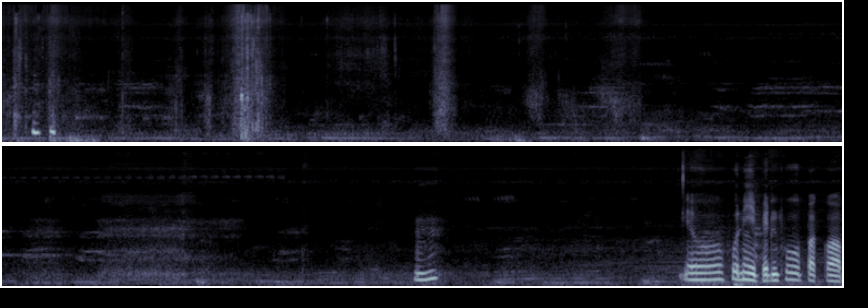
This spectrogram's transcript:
า ดีกว่าหึอืมเดี๋ยวผู้นี้เป็นผู้ประกอบ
